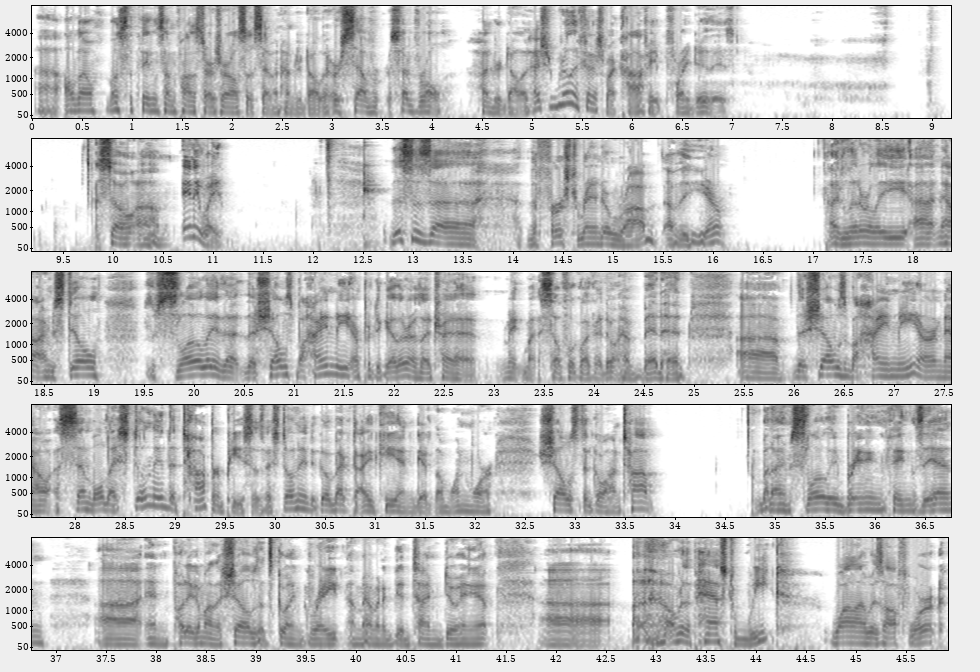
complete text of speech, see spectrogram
uh, although most of the things on Pawn Stars are also seven hundred dollars or several several hundred dollars. I should really finish my coffee before I do these. So um, anyway, this is uh, the first rando rob of the year. I literally uh, now I'm still slowly the the shelves behind me are put together as I try to make myself look like I don't have bedhead. Uh, the shelves behind me are now assembled. I still need the topper pieces. I still need to go back to IKEA and get the one more shelves to go on top but I'm slowly bringing things in uh, and putting them on the shelves. It's going great. I'm having a good time doing it. Uh, over the past week, while I was off work,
